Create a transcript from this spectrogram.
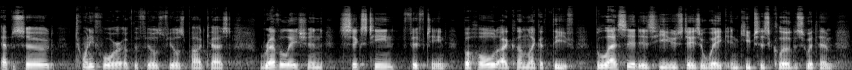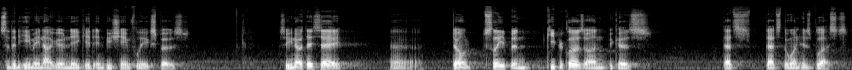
episode 24 of the Phil's Feels podcast, Revelation 16 15. Behold, I come like a thief. Blessed is he who stays awake and keeps his clothes with him, so that he may not go naked and be shamefully exposed. So, you know what they say uh, don't sleep and keep your clothes on because that's, that's the one who's blessed.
